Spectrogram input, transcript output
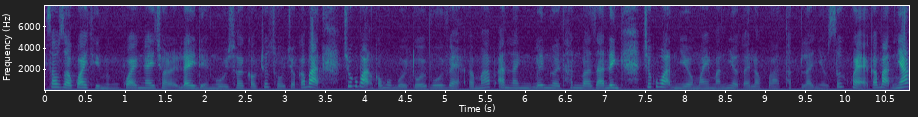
Sau giờ quay thì mình quay ngay trở lại đây để ngồi soi cầu chốt số cho các bạn. Chúc các bạn có một buổi tối vui vẻ, ấm áp, an lành bên người thân và gia đình. Chúc các bạn nhiều may mắn, nhiều tài lộc và thật là nhiều sức khỏe các bạn nhé.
